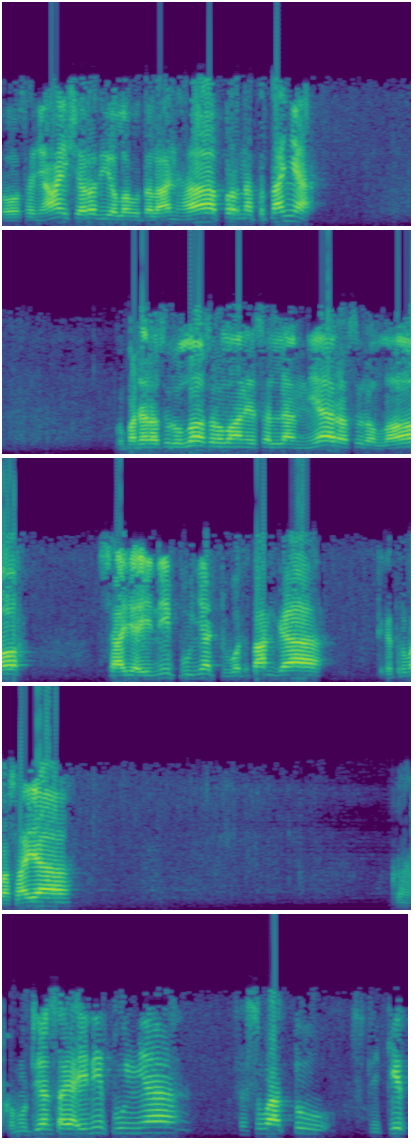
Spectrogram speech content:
bahwasanya Aisyah radhiyallahu taala anha pernah bertanya kepada Rasulullah sallallahu alaihi wasallam, "Ya Rasulullah, saya ini punya dua tetangga dekat rumah saya. Nah, kemudian saya ini punya sesuatu sedikit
